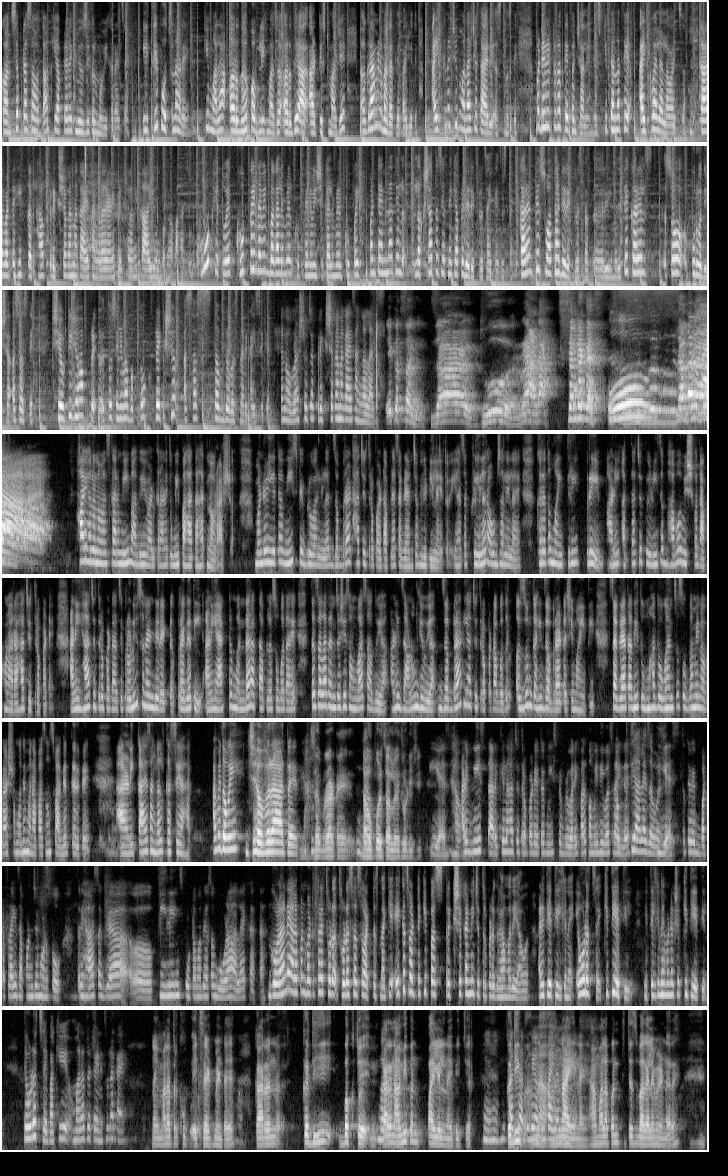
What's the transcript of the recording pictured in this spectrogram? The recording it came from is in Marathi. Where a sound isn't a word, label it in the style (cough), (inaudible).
कॉन्सेप्ट असा होता की आपल्याला एक म्युझिकल मूवी करायचा आहे. इथे पोचणार आहे की मला अर्ध पब्लिक माझं अर्धे आर्टिस्ट माझे ग्रामीण भागातले पाहिजे होते. ऐकण्याची मनाची तयारी असत नसते. मग डिरेक्टरला ते पण चॅलेंजेस की त्यांना ते ऐकवायला लावायचं. काय वाटतं ही कथा प्रेक्षकांना काय सांगणार आहे आणि प्रेक्षकांनी काय येऊन बघावा हा? खूप हेतू आहेत. खूप काही नवीन बघायला मिळेल खूप काही नवीन शिकायला मिळेल खूप काही. पण त्यांना ते लक्षातच येत नाही की आपले डिरेक्टरच ऐकायचं असतं. कारण ते स्वतः डिरेक्टर असतात रीलमध्ये ते करेल सो पूर्व दिशा असं असते. शेवटी जेव्हा प्रे- तो सिनेमा बघतो प्रेक्षक असा स्तब्ध बसणार आहे काही सेकंड त्या नवराष्ट्राच्या प्रेक्षकांना काय सांगाल आज एकच सांग जाळ धूर राडा संकटच. हाय हॅलो नमस्कार. मी माधवी वाडकर आणि तुम्ही पाहत आहात नवराष्ट्र. मंडळी येत्या वीस फेब्रुवारीला जबराट हा चित्रपट आपल्या सगळ्यांच्या भेटीला येतोय. ह्याचा ट्रेलर आउट झालेला आहे. खरं तर मैत्री प्रेम आणि आत्ताच्या पिढीचं भावविश्व दाखवणारा हा चित्रपट आहे. आणि ह्या चित्रपटाचे प्रोड्युसर अँड डिरेक्टर प्रगती आणि ऍक्टर मंदार आता आपल्यासोबत आहे. तर चला त्यांच्याशी संवाद साधूया आणि जाणून घेऊया जबराट या चित्रपटाबद्दल अजून काही जबराट अशी माहिती. सगळ्यात आधी तुम्हा दोघांचं सुद्धा मी नवराष्ट्रमध्ये मनापासून स्वागत करते. आणि काय सांगाल? कसे आहात? आम्ही दोघे झबराट आहेत. जबराट आहे. धावपळ चालू आहे थोडीशी. येस हो. आणि वीस तारखेला हा चित्रपट येतोय. वीस फेब्रुवारी. फार कमी दिवस राहिले. आलाय जवळ येस तर ते बटरफ्लाईज आपण जे म्हणतो तर ह्या सगळ्या फिलिंग्स पोटामध्ये असा गोळा आलाय का आता? गोळा नाही आला पण बटरफ्लाय थोडं थोडंसं असं वाटतंच ना की एकच वाटतं की बस प्रेक्षकांनी चित्रपटगृहामध्ये यावं. आणि ते येतील की नाही? एवढंच आहे. किती येतील? येतील की नाही? म्हणण्यापेक्षा किती येतील? तेवढंच आहे. बाकी मला तर काही नाही. तुला काय? नाही मला तर खूप एक्साइटमेंट आहे. कारण कधी बघतोय कारण आम्ही पण पाहिलेलं नाही पिक्चर कधी अच्छा, तुम्ही अजून ना- पाहिलेलं नाही नाहीये. नाही. आम्हाला पण तिथंच बघायला मिळणार आहे.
